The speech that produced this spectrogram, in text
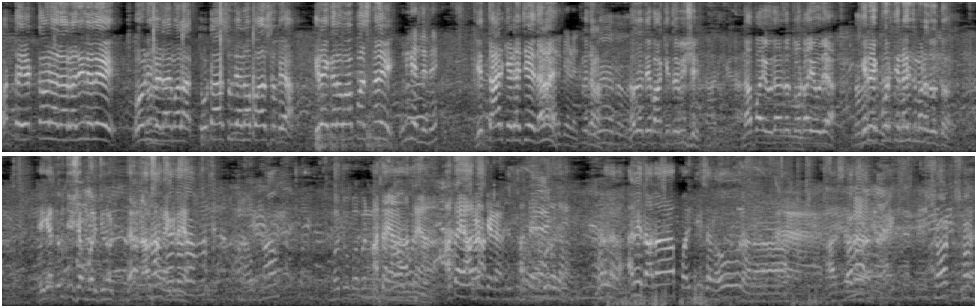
फक्त एक्कावन्न हजारला दिलेले गोवणीच्या टायमाला तोटा असू द्या नफा असू द्या गिरायकाला वापस नाही. कोणी घेतले ते? हे तारखेड्याचे आहे, धरा तारखेड्याचे. इकडे धरा. जाऊ द्या ते बाकीचा विषय. नफा येऊ द्या तर तोटा येऊ द्या. गिरायक वरती नाहीच म्हणत होतं. हे घ्या तुमची शंभरची नोट. जरा नाव सांगा इकडे या. नाव? मधु बबन आता या आता या आता या आता. तारखेडा. आता या बरं झालं. बरं झालं. अरे दादा पलटी सर हो दादा. असं. शॉर्ट शॉर्ट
